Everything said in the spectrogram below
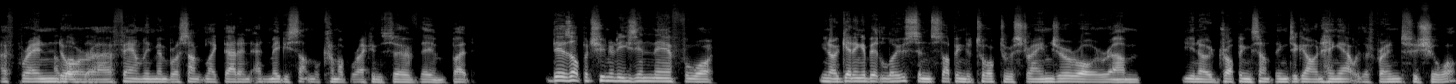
a friend or that. a family member or something like that. And, and maybe something will come up where I can serve them. But there's opportunities in there for you know, getting a bit loose and stopping to talk to a stranger or, um, you know, dropping something to go and hang out with a friend for sure.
